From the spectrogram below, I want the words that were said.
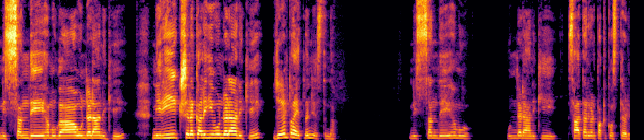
నిస్సందేహముగా ఉండడానికి నిరీక్షణ కలిగి ఉండడానికి ఏం ప్రయత్నం చేస్తున్నాం? నిస్సందేహము ఉండడానికి సాతానుగాడు పక్కకు వస్తాడు.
